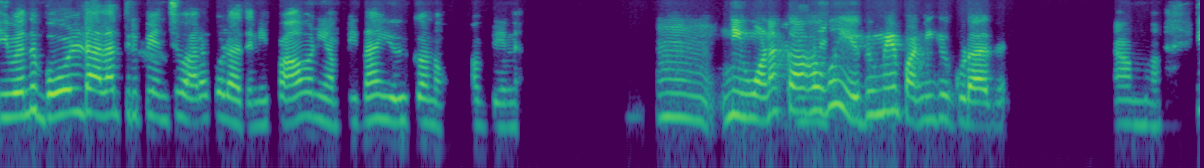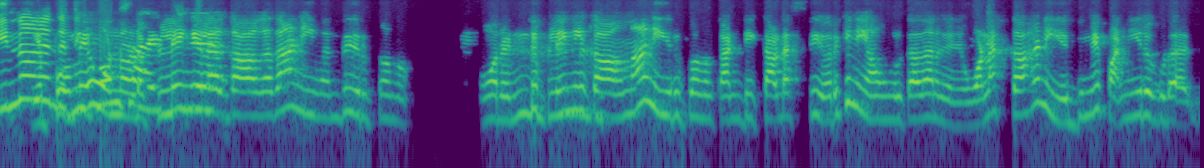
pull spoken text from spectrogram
நீ வந்து போல்டா எல்லாம் திருப்பி எந்திச்சு வரக்கூடாது. நீ பாவம் நீ அப்படிதான் இருக்கணும் அப்படின்னு. நீ உனக்காகவும் எதுவுமே பண்ணிக்க கூடாது. ஆமா. இன்னொன்னு உன்னோட பிள்ளைங்களுக்காக தான் நீ வந்து இருக்கணும். உன் ரெண்டு பிள்ளைங்களுக்காக தான் நீ இருக்கணும். கண்டி கடைசி வரைக்கும் நீ அவங்களுக்காக தான் இருக்க உனக்காக நீ எதுவுமே பண்ணிடக்கூடாது.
